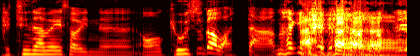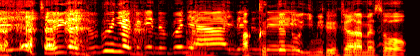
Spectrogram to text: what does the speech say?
베트남에서 있는 어, 교수가 왔다. 막 이래. 어, 저희가 누구냐 그게 누구냐 이랬는데. 아 그때도 이미 그거- 베트남에서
